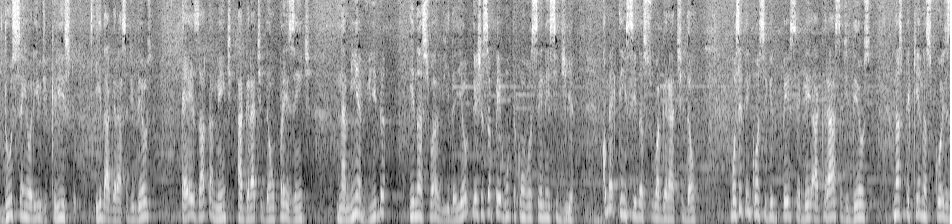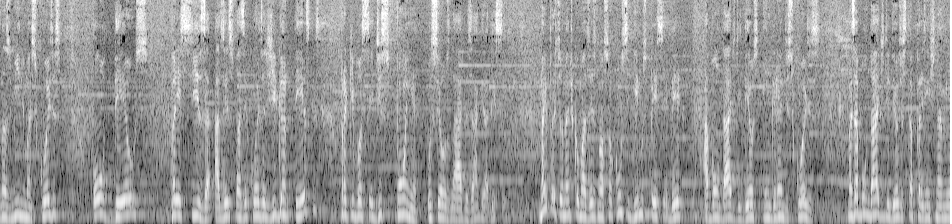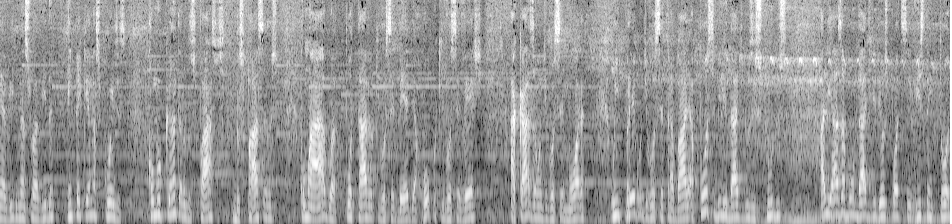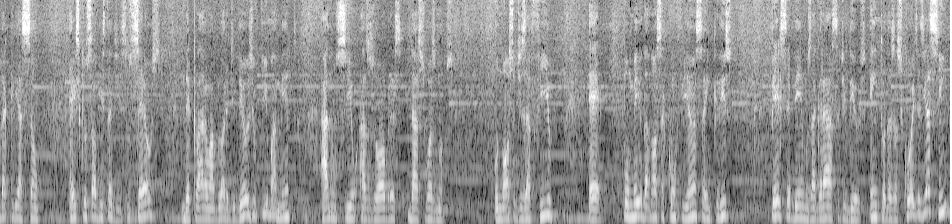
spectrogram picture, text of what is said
do senhorio de Cristo e da graça de Deus é exatamente a gratidão presente na minha vida e na sua vida. E eu deixo essa pergunta com você nesse dia. Como é que tem sido a sua gratidão? Você tem conseguido perceber a graça de Deus nas pequenas coisas, nas mínimas coisas? Ou Deus precisa, às vezes, fazer coisas gigantescas para que você disponha os seus lábios a agradecer. Não é impressionante como às vezes nós só conseguimos perceber a bondade de Deus em grandes coisas, mas a bondade de Deus está presente na minha vida e na sua vida em pequenas coisas, como o cântaro dos passos, dos pássaros, como a água potável que você bebe, a roupa que você veste, a casa onde você mora, o emprego onde você trabalha, a possibilidade dos estudos. Aliás, a bondade de Deus pode ser vista em toda a criação. É isso que o salmista diz: os céus declaram a glória de Deus e o firmamento anunciam as obras das suas mãos. O nosso desafio é, por meio da nossa confiança em Cristo, percebemos a graça de Deus em todas as coisas e assim,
